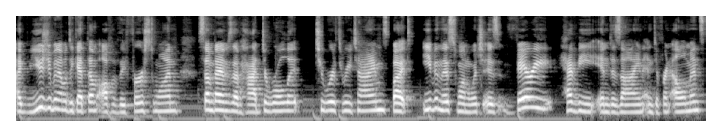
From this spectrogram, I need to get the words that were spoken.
I've usually been able to get them off of the first one. Sometimes I've had to roll it two or three times, but even this one, which is very heavy in design and different elements,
